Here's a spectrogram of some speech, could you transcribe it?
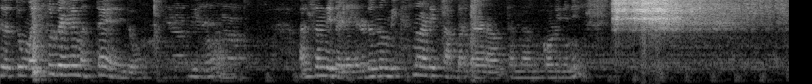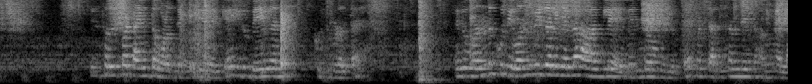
ಇವತ್ತು ಮೈಸೂರು ಬೇಳೆ ಮತ್ತು ಇದು ಏನು ಅಲಸಂದಿ ಬೇಳೆ, ಎರಡನ್ನೂ ಮಿಕ್ಸ್ ಮಾಡಿ ಸಾಂಬಾರು ಮಾಡೋಣ ಅಂತಂದು ಅಂದ್ಕೊಂಡಿದ್ದೀನಿ ಇದು ಸ್ವಲ್ಪ ಟೈಮ್ ತಗೊಳುತ್ತೆ ಕುದಿಯೋದಕ್ಕೆ. ಇದು ಬೇಗನೆ ಕುದ್ಬಿಡುತ್ತೆ. ಇದು ಒಂದು ಕುದಿ, ಒಂದು ವಿಜಲ್ಗೆಲ್ಲ ಆಗಲೇ ಬೆಂದೋಗಿರುತ್ತೆ ಬಟ್ ಅಲಸಂದಿದು ಹಂಗಲ್ಲ.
